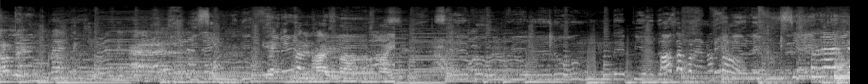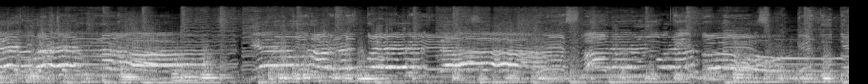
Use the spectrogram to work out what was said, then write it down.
darle. Vamos a ponernos todos. respuesta el corazón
